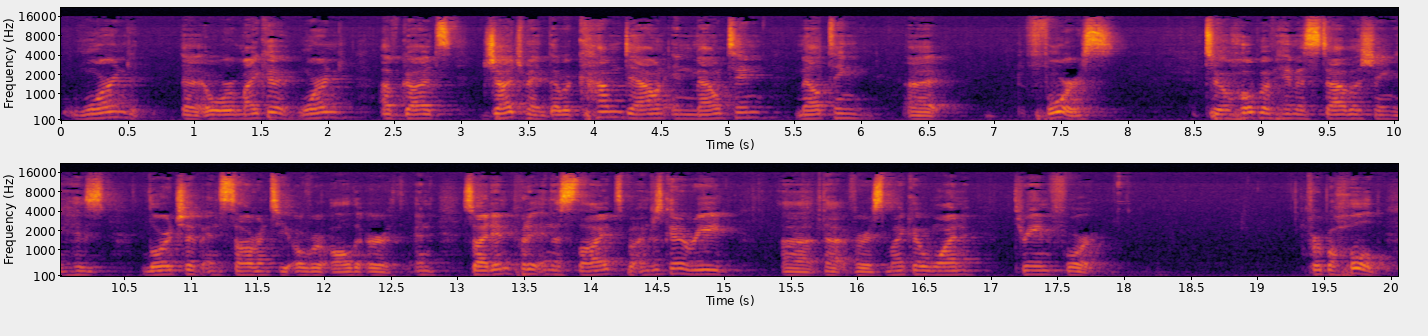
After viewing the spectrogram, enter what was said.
warned, uh, or Micah warned of God's judgment that would come down in mountain melting uh, force to hope of him establishing his lordship and sovereignty over all the earth. And so I didn't put it in the slides, but I'm just going to read uh, that verse Micah 1 3 and 4. For behold,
